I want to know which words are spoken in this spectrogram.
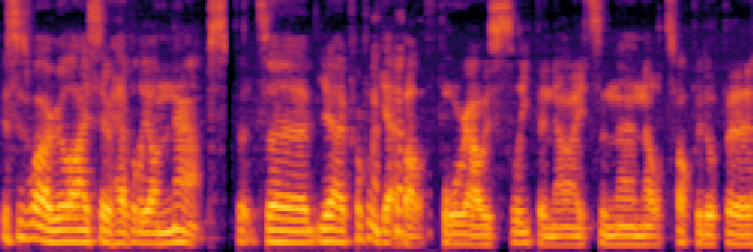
this is why I rely so heavily on naps. But uh, yeah, I probably get about four hours sleep a night, and then I'll top it up uh,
